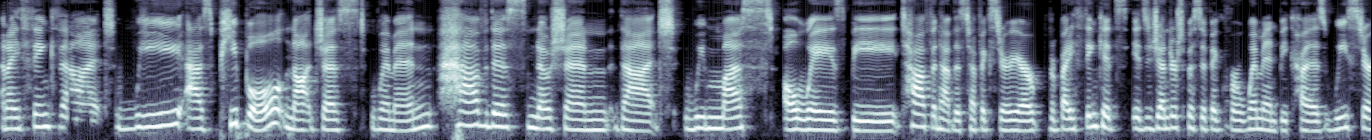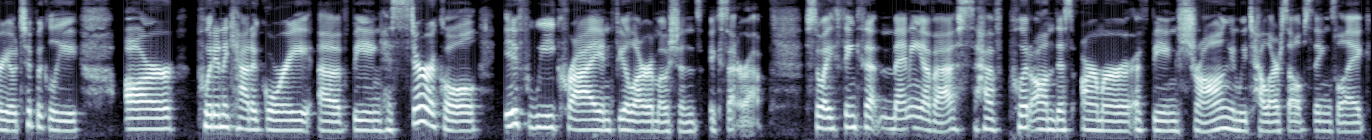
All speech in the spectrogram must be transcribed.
and I think that we as people, not just women, have this notion that we must always be tough and have this tough exterior. But I think it's it's gender specific for women because we stereotypically are put in a category of being hysterical if we cry and feel our emotions, etc. So I think that many of us have put on this armor of being strong and we tell ourselves things like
